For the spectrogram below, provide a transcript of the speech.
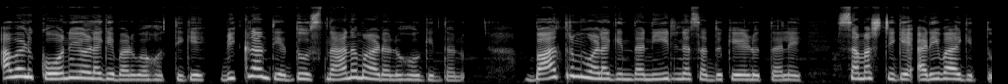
ಅವಳು ಕೋಣೆಯೊಳಗೆ ಬರುವ ಹೊತ್ತಿಗೆ ವಿಕ್ರಾಂತ್ ಎದ್ದು ಸ್ನಾನ ಮಾಡಲು ಹೋಗಿದ್ದನು. ಬಾತ್ರೂಮ್ ಒಳಗಿಂದ ನೀರಿನ ಸದ್ದು ಕೇಳುತ್ತಲೇ ಸಮಷ್ಟಿಗೆ ಅರಿವಾಗಿತ್ತು.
